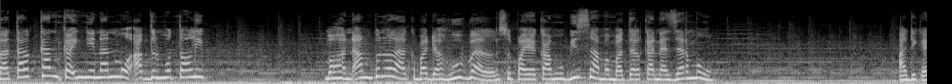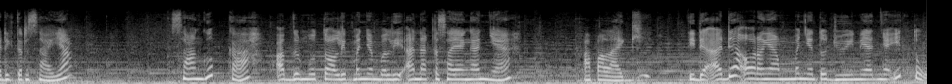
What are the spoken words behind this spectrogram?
Batalkan keinginanmu Abdul Muthalib. Mohon ampunlah kepada Hubal supaya kamu bisa membatalkan nazarmu. Adik-adik tersayang, Sanggupkah Abdul Muthalib menyembeli anak kesayangannya? Apalagi tidak ada orang yang menyetujui niatnya itu.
